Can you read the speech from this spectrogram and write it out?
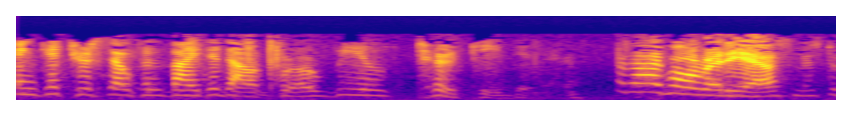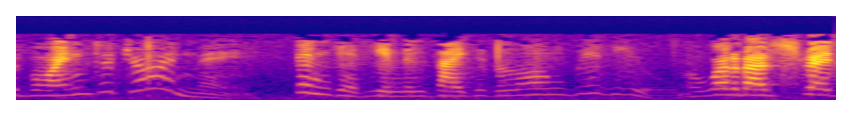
and get yourself invited out for a real turkey dinner. But I've already asked Mr. Boynton to join me. Then get him invited along with you. Well, what about Stretch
